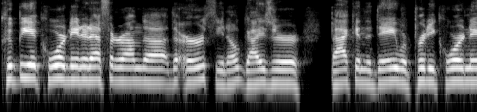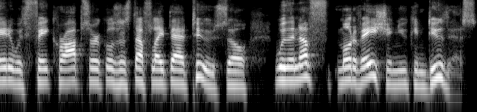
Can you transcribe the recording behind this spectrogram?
Could be a coordinated effort around the, the earth. You know, guys are back in the day were pretty coordinated with fake crop circles and stuff like that too. So with enough motivation, you can do this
